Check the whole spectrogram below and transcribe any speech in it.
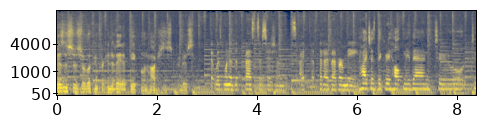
Businesses are looking for innovative people, and Hodges is producing them. That was one of the best decisions I, that I've ever made. Hodges degree helped me then to, to,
